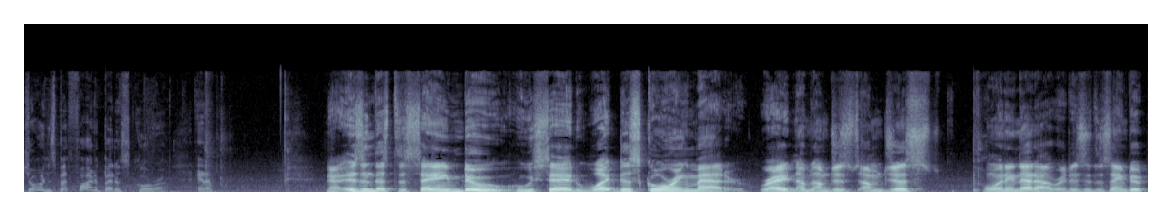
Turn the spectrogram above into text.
Jordan is by far the better scorer, and I'm Now, isn't this the same dude who said, "What does scoring matter?" Right? I'm, I'm just, I'm just pointing that out. Right? This is the same dude.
